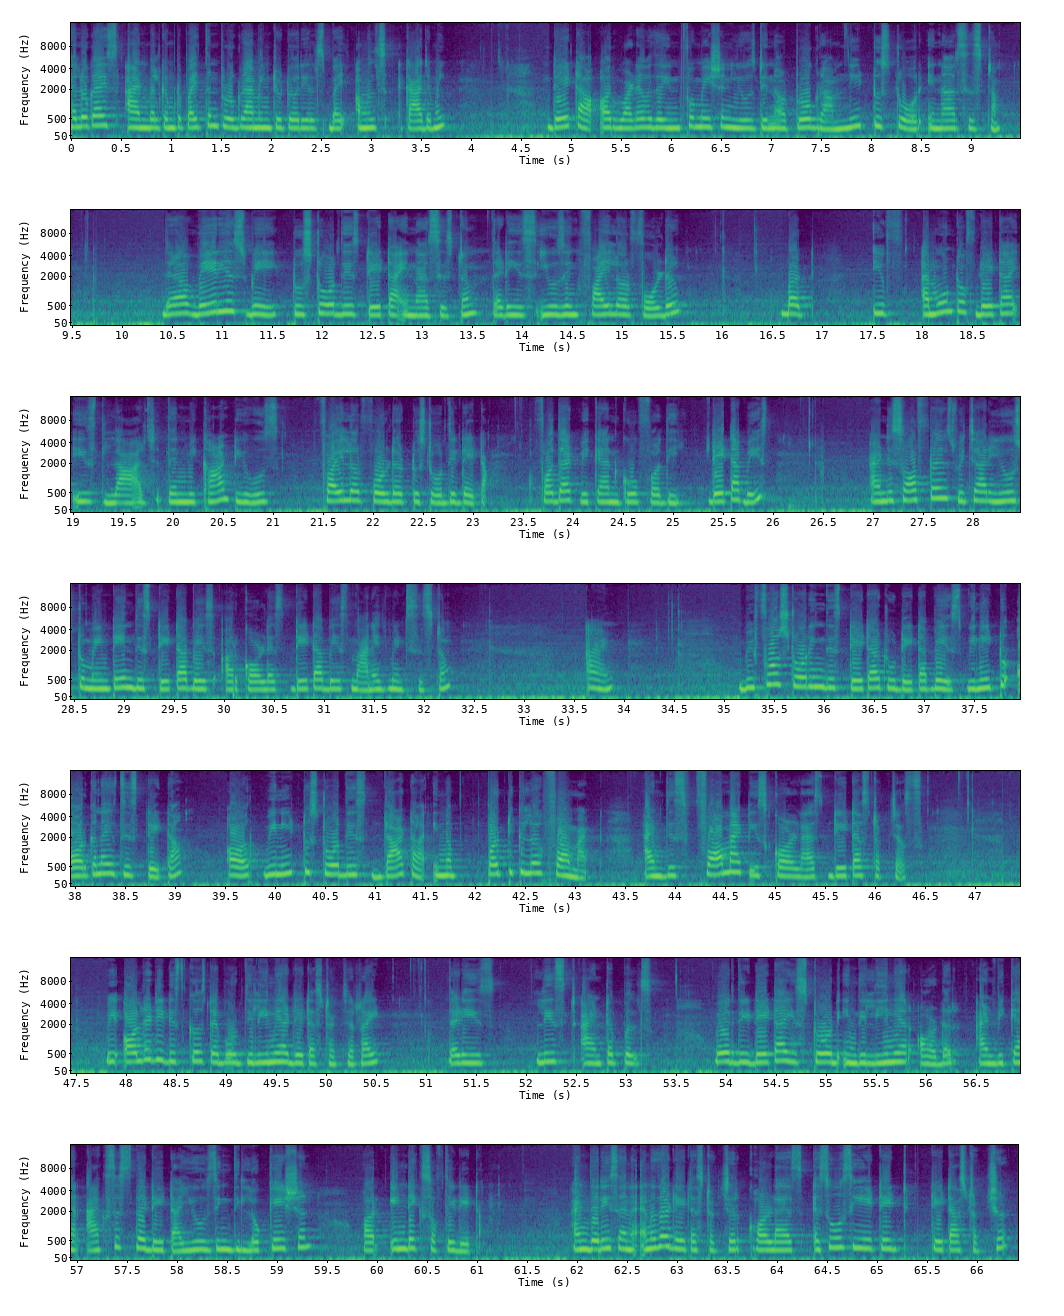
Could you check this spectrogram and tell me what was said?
Hello guys and welcome to Python programming tutorials by Amul's Academy. Data or whatever the information used in our program need to store in our system. There are various ways to store this data in our system that is using file or folder. But if amount of data is large then we can't use file or folder to store the data. For that we can go for the database and the softwares which are used to maintain this database are called as database management system. And before storing this data to database we need to organize this data or we need to store this data in a particular format. And this format is called as data structures. We already discussed about the linear data structure right? That is list and tuples where the data is stored in the linear order and we can access the data using the location or index of the data. And there is an another data structure called as associated data structure.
